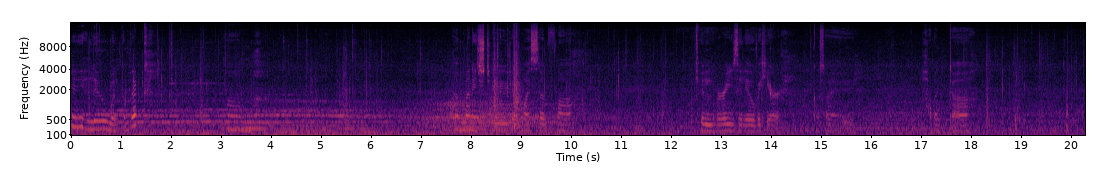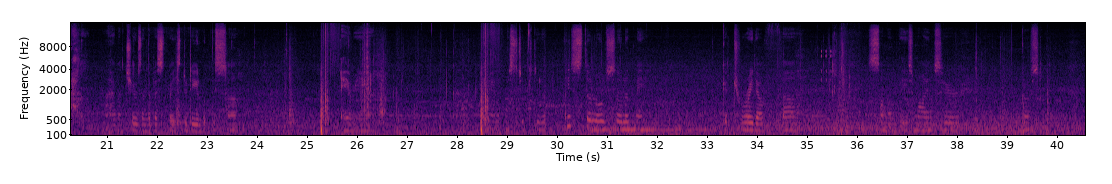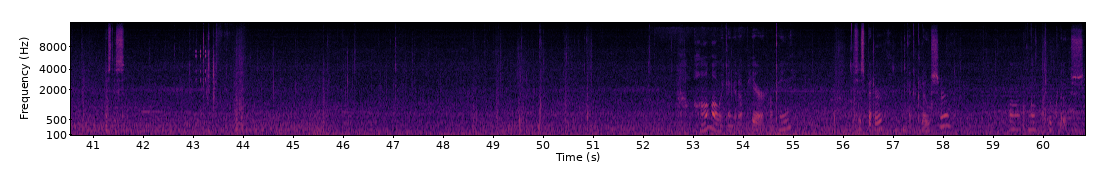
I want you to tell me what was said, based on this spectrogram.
Okay, hello, welcome back. Um, I managed to get myself uh, killed very easily over here because I haven't uh, I haven't chosen the best ways to deal with this uh, area. Stick to the pistol also. Let me get rid of uh, some of these mines here. Because what's this? Ah, we can get up here. Okay, this is better. We can get closer, close.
